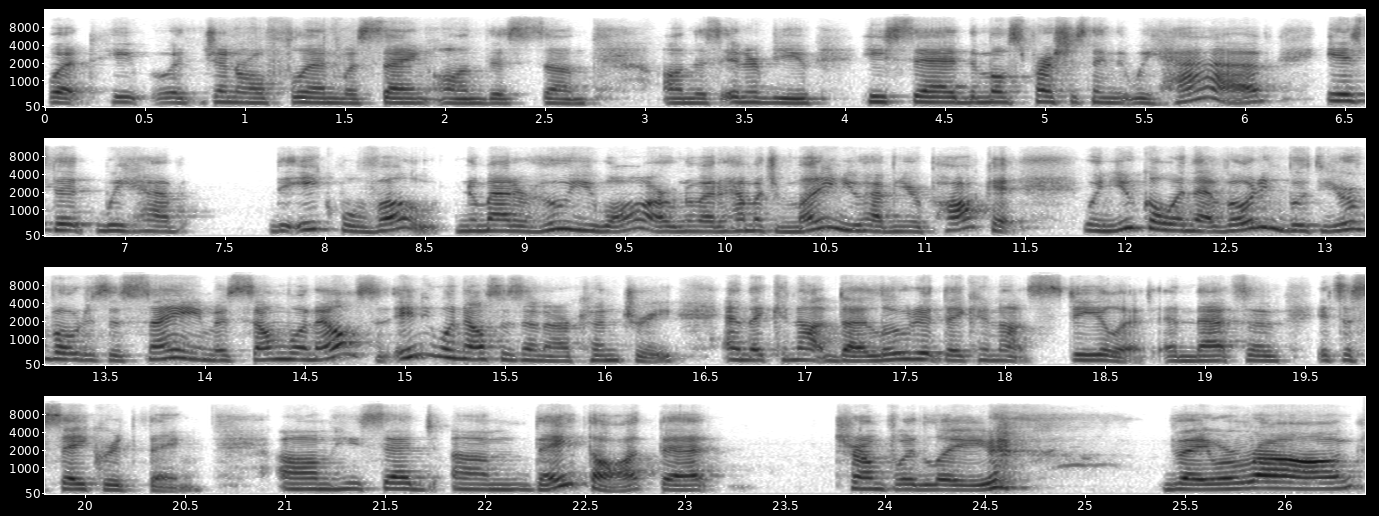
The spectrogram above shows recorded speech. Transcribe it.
what he what general flynn was saying on this um, on this interview. He said the most precious thing that we have is that we have the equal vote. No matter who you are no matter how much money you have in your pocket when you go in that voting booth your vote is the same as someone else anyone else's in our country and they cannot dilute it they cannot steal it and that's a it's a sacred thing. Um, he said um, they thought that trump would leave They were wrong.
